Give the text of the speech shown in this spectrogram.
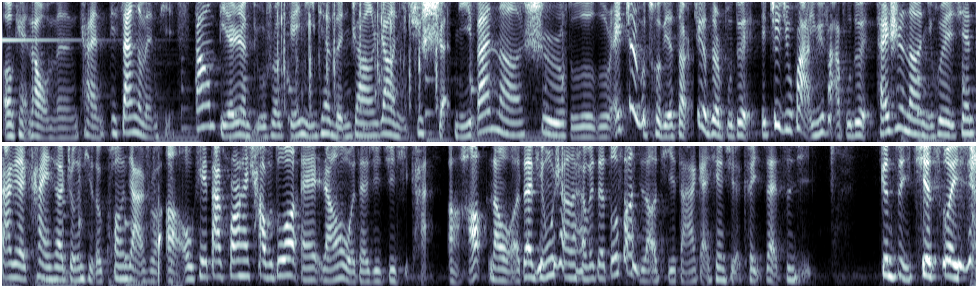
OK，那我们看第三个问题。当别人比如说给你一篇文章让你去审，你一般呢是读读读，哎，这个错别字儿，这个字儿不对，哎，这句话语法不对，还是呢你会先大概看一下整体的框架，说啊，OK，大框还差不多，哎，然后我再去具体看啊。好，那我在屏幕上呢还会再多放几道题，大家感兴趣可以再自己跟自己切磋一下。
